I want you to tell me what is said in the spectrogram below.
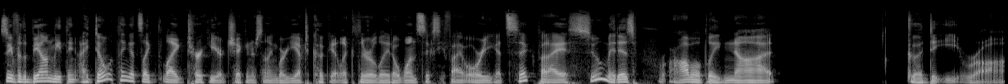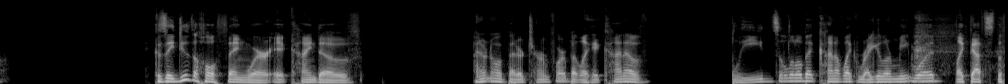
so for the Beyond Meat thing, I don't think it's like like turkey or chicken or something where you have to cook it like thoroughly to 165 or you get sick. But I assume it is probably not good to eat raw because they do the whole thing where it kind of I don't know a better term for it, but like it kind of bleeds a little bit, kind of like regular meat would. like that's the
